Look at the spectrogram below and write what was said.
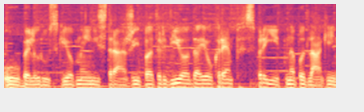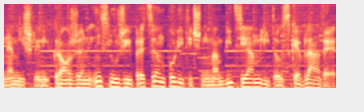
V beloruski obmejni straži pa trdijo, da je ukrep sprejet na podlagi namišljenih groženj in služi predvsem političnim ambicijam litovske vlade.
